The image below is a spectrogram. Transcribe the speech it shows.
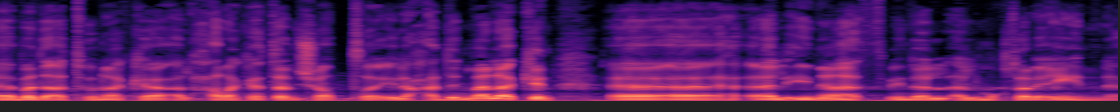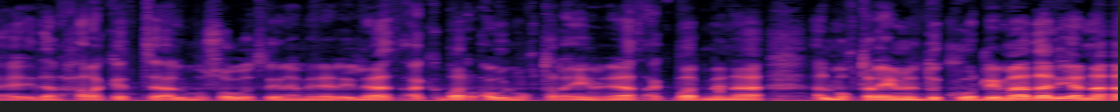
بدأت هناك الحركة تنشط إلى حد ما لكن الإناث من المقترعين إذا حركة المصوتين من الإناث أكبر أو المقترعين من الإناث أكبر من المقترعين من الذكور. لماذا؟ لأن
